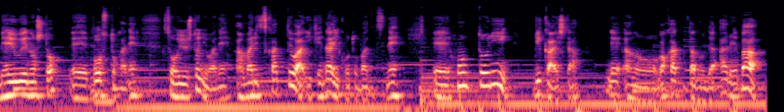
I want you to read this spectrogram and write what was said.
目上の人、えー、ボスとかね、そういう人にはね、あまり使ってはいけない言葉ですね。え、本当に理解した、ね、あの、分かったのであれば、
